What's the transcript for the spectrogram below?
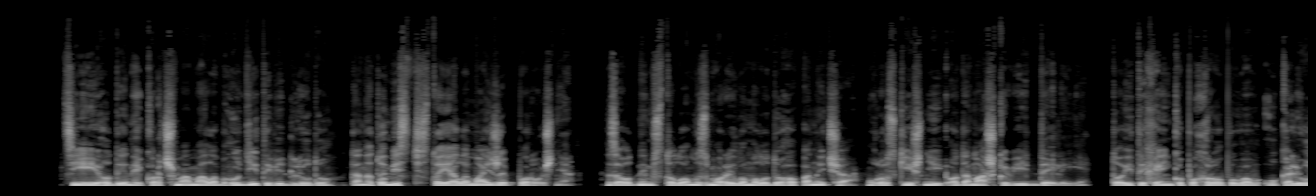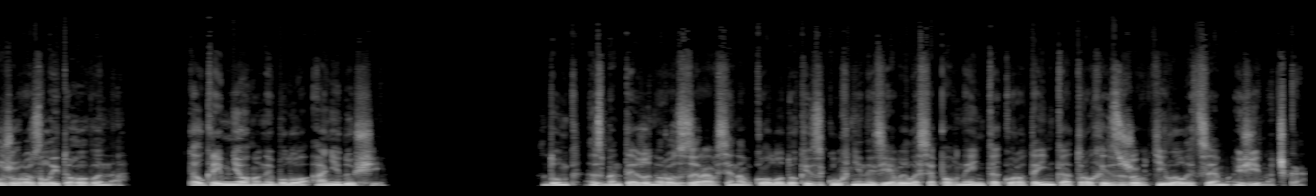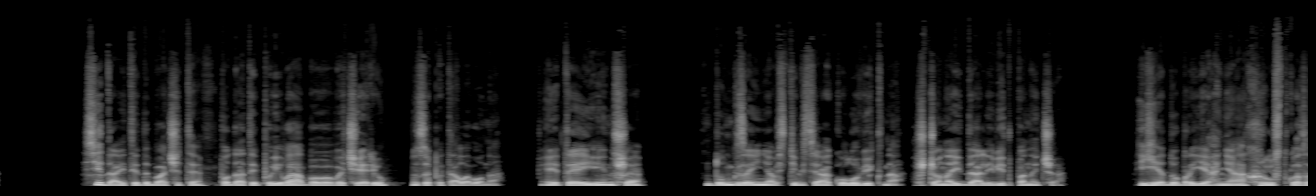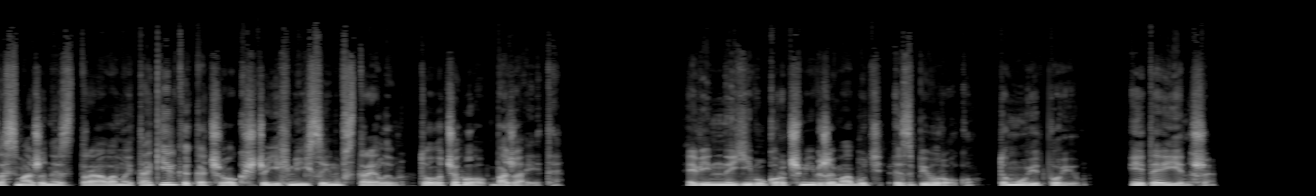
Цієї години корчма мала б гудіти від люду, та натомість стояла майже порожня. За одним столом зморило молодого панича у розкішній одамашковій делії. Той тихенько похропував у калюжу розлитого вина, та окрім нього не було ані душі. Дунк збентежено роззирався навколо, доки з кухні не з'явилася повненька, коротенька, трохи зжовтіла лицем жіночка. Сідайте, де бачите, подати пива або вечерю? запитала вона. І те і інше. Дунк зайняв стільця коло вікна, що найдалі від панича. Є добре ягня, хрустко засмажене з травами та кілька качок, що їх мій син встрелив, то чого бажаєте? Він не їв у корчмі вже, мабуть, з півроку, тому відповів і те інше.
